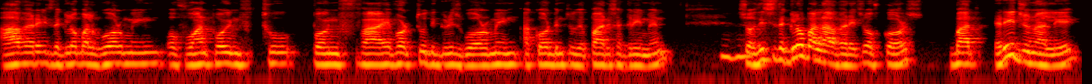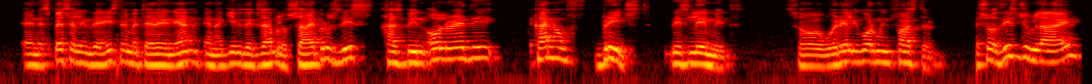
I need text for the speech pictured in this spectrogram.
average, the global warming of 1.2.5 or 2 degrees warming, according to the Paris Agreement. Mm-hmm. So, this is the global average, of course, but regionally, and especially in the Eastern Mediterranean, and I give you the example of Cyprus, this has been already kind of breached this limit. So we're really warming faster. So this July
